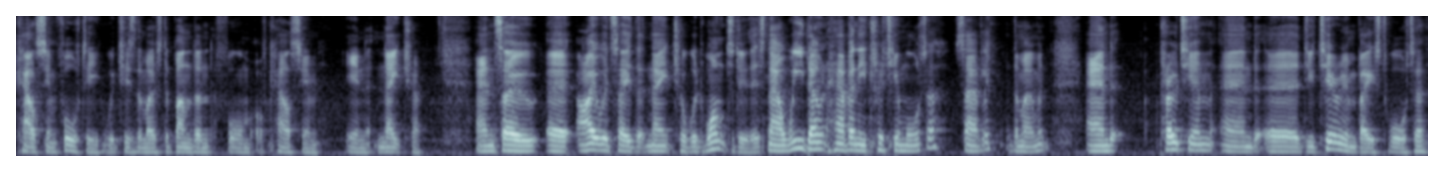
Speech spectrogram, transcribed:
calcium 40, which is the most abundant form of calcium in nature. And so uh, I would say that nature would want to do this. Now, we don't have any tritium water, sadly, at the moment, and protium and uh, deuterium-based water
